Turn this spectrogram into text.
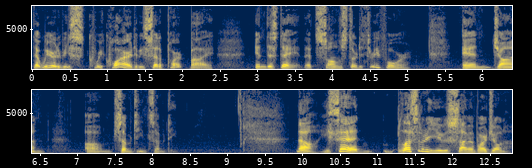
that we are to be required to be set apart by in this day. That's Psalms 33 4 and John um, 17 17. Now, he said, Blessed are you, Simon Barjona.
